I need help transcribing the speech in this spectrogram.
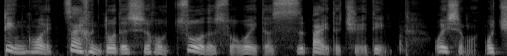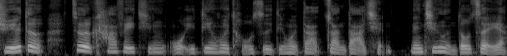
定会在很多的时候做的所谓的失败的决定。为什么？我觉得这个咖啡厅我一定会投资，一定会大赚大钱。年轻人都这样，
